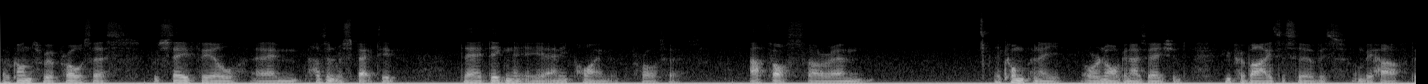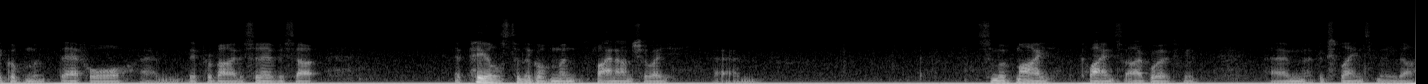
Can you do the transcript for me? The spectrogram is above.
have gone through a process which they feel um, hasn't respected their dignity at any point of the process. Atos are um, a company or an organisation who provides a service on behalf of the government. Therefore, um, they provide a service that appeals to the government financially. Um, some of my clients that I've worked with um, have explained to me that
